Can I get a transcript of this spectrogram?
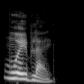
Mooi bly.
